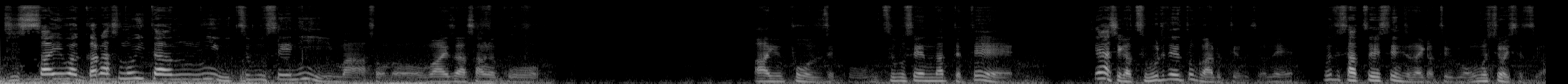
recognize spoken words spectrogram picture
実際はガラスの板にうつ伏せに、まあ、その、前澤さんがこう、ああいうポーズでこう、うつ伏せになってて、手足が潰れてるとこあるっていうんですよね。それで撮影してんじゃないかっていう面白い説が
